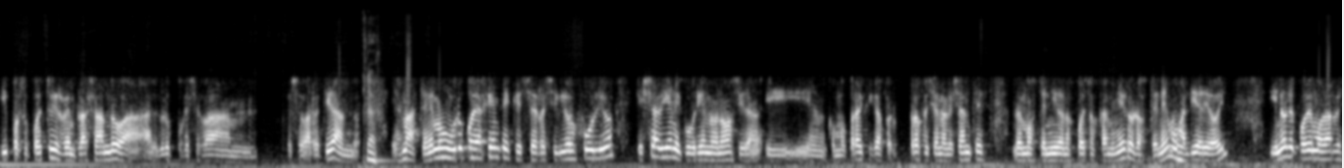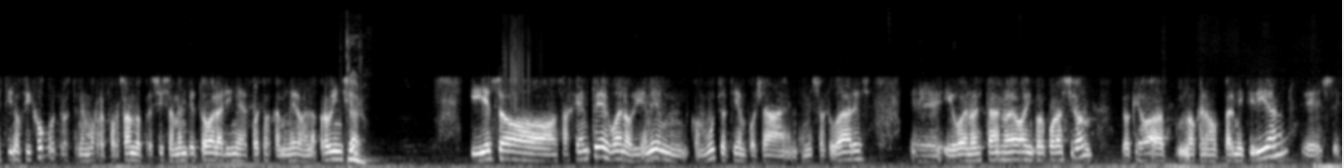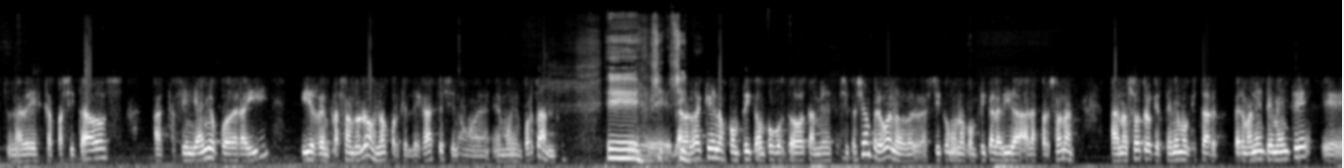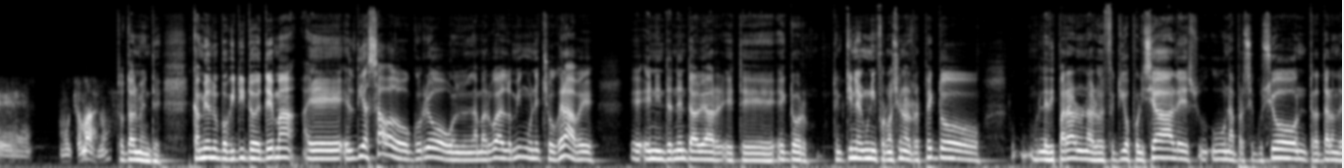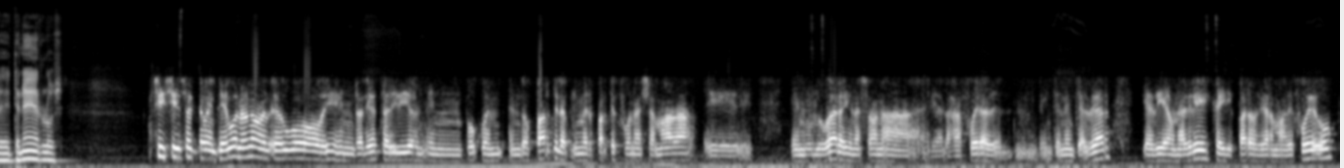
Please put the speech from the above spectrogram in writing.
y por supuesto ir reemplazando al grupo que se va mm, que se va retirando. Es más, tenemos un grupo de agentes que se recibió en julio que ya viene cubriéndonos y, y, como práctica profesionalizante lo hemos tenido en los puestos camineros, los tenemos al día de hoy y no le podemos dar destino fijo porque los tenemos reforzando precisamente toda la línea de puestos camineros en la provincia. Y esos agentes, bueno, vienen con mucho tiempo ya en, esos lugares eh, y bueno, esta nueva incorporación lo que va, lo que nos permitiría es este, una vez capacitados hasta fin de año poder ahí ir reemplazándolos, ¿no? Porque el desgaste si no es, muy importante. Eh, eh, la verdad que nos complica un poco todo también esta situación, pero bueno, así como nos complica la vida a las personas, a nosotros que tenemos que estar permanentemente eh, mucho más, ¿no? Totalmente. Cambiando un poquitito de tema, el día sábado ocurrió, en la madrugada del domingo, un hecho grave eh, en Intendente Alvear, este, Héctor, ¿tiene alguna información al respecto? ¿Le dispararon a los efectivos policiales? ¿Hubo una persecución? ¿Trataron de detenerlos? Sí, sí, exactamente. Bueno, no, eh, hubo, en realidad está dividido en, un poco en, dos partes. La primera parte fue una llamada eh, en un lugar, hay una zona a las afueras del, Intendente Alvear, que había una gresca y disparos de armas de fuego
